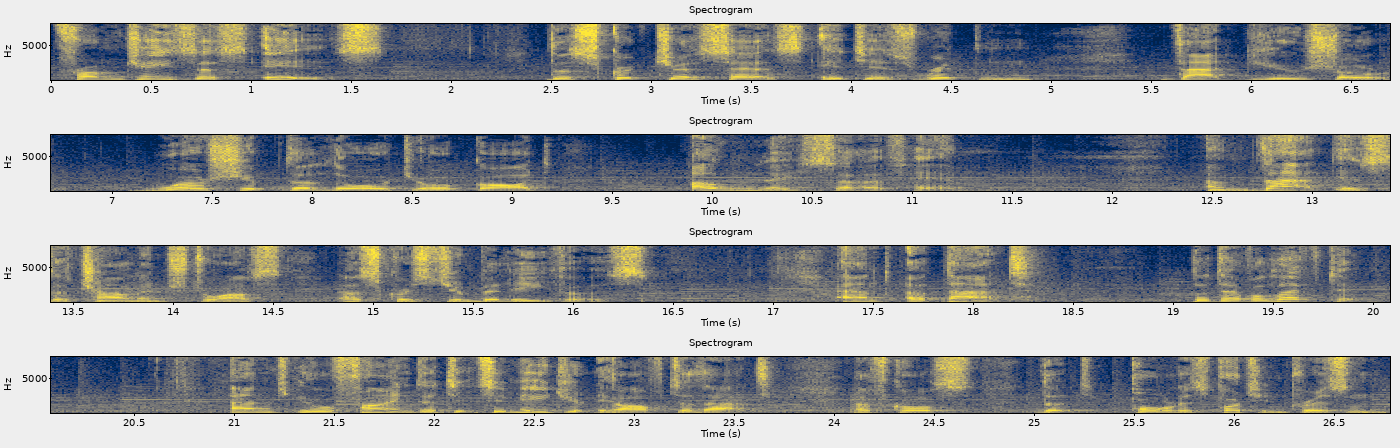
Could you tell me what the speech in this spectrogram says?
from Jesus is the scripture says, It is written that you shall worship the Lord your God, only serve him. And that is the challenge to us as Christian believers. And at that, the devil left him. And you'll find that it's immediately after that, of course, that Paul is put in prison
